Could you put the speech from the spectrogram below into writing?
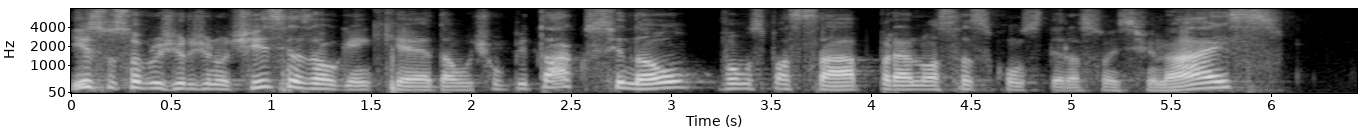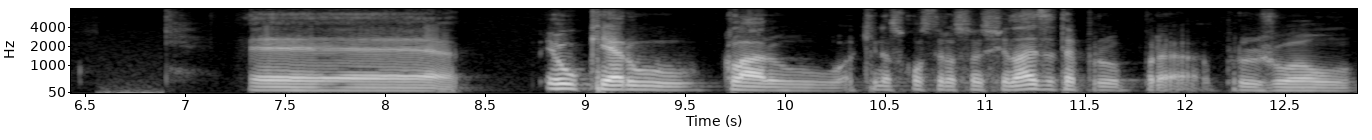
Isso sobre o giro de notícias. Alguém quer dar um último pitaco? Se não, vamos passar para nossas considerações finais. É... Eu quero, claro, aqui nas considerações finais, até para o João,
